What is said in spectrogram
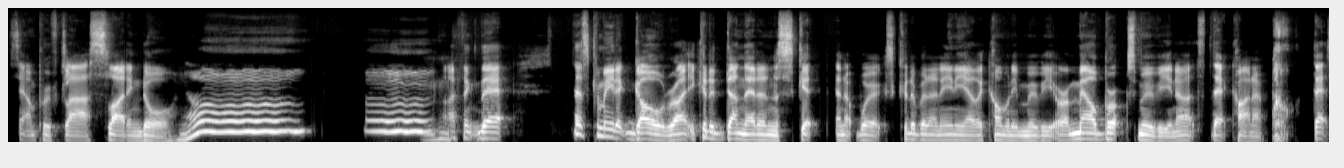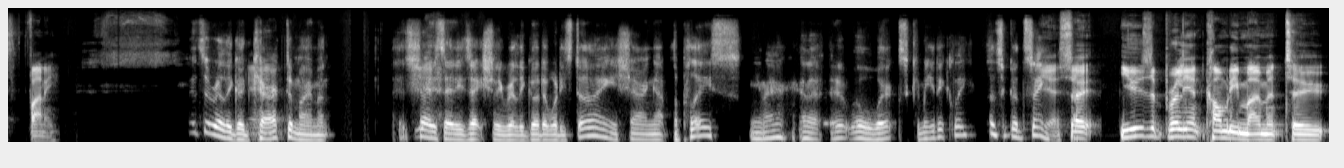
soundproof glass sliding door. Oh, oh. Mhm. I think that that's comedic gold, right? You could have done that in a skit and it works. Could have been in any other comedy movie or a Mel Brooks movie. You know, it's that kind of that's funny. It's a really good Yeah. character moment. It shows that he's actually really good at what he's doing. He's showing up the police, you know, and it, it all works comedically. That's a good scene. Yeah. So use a brilliant comedy moment to,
